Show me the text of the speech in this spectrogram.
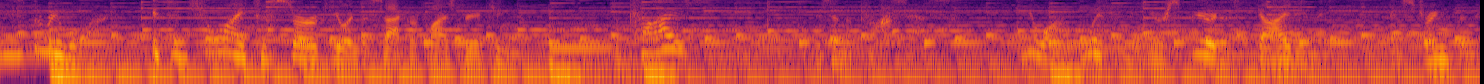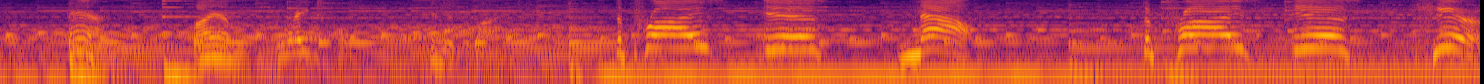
is the reward. It's a joy to serve you and to sacrifice for your kingdom. The prize is in the process. You are with me. Your spirit is guiding me and strengthening me. And I am grateful in the grind. The prize is now. The prize is here.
